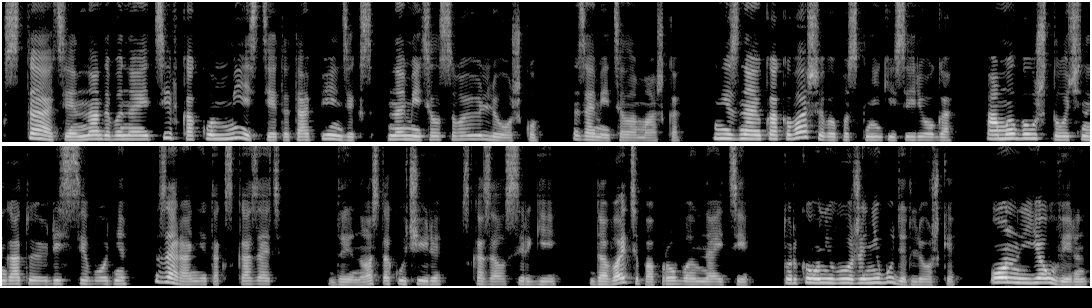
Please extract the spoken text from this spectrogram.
Кстати, надо бы найти, в каком месте этот аппендикс наметил свою лёжку, заметила Машка. Не знаю, как ваши выпускники, Серега, а мы бы уж точно готовились сегодня, заранее, так сказать. Да и нас так учили, сказал Сергей. Давайте попробуем найти. Только у него уже не будет Лёшки. Он, я уверен,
